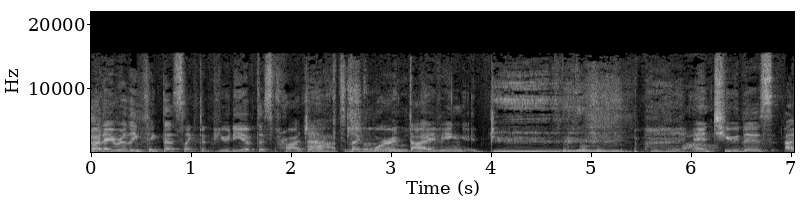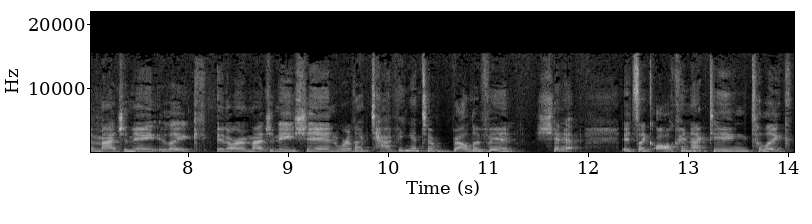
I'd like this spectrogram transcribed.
But I really think that's like the beauty of this project. Like we're Absolutely. diving deep into this like in our imagination, we're like tapping into relevant shit. It's like all connecting to like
